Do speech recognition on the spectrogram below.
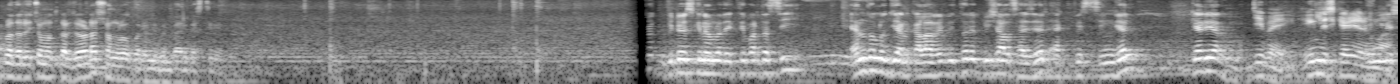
আপনাদের এই চমৎকার জোড়াটা সংগ্রহ করে নেবেন বাইরের কাছ থেকে। ভিডিও স্ক্রিনে আমরা দেখতে পারতেছি অ্যান্ডোলজিয়ান কালারের ভিতরে বিশাল সাইজের এক পিস সিঙ্গেল ক্যারিয়ার হোমা। জি ভাই ইংলিশ ক্যারিয়ার ইংলিশ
